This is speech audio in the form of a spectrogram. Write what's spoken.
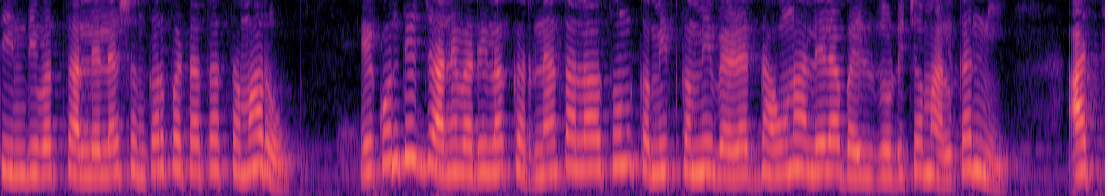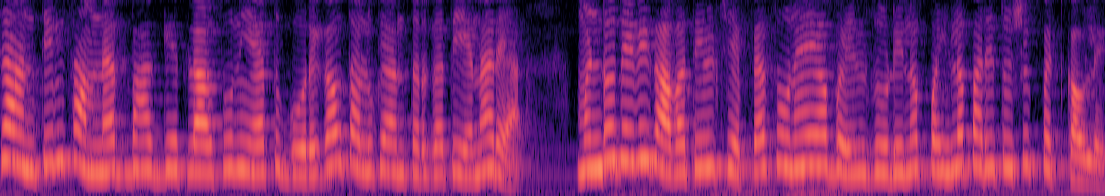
तीन दिवस चाललेल्या शंकरपटाचा समारोप एकोणतीस जानेवारीला करण्यात आला असून कमीत कमी वेळेत धावून आलेल्या बैलजोडीच्या मालकांनी आजच्या अंतिम सामन्यात भाग घेतला असून यात गोरेगाव तालुक्याअंतर्गत येणाऱ्या मंडोदेवी गावातील चेप्या सोन्या या बैलजोडीनं पहिलं पारितोषिक पटकावले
